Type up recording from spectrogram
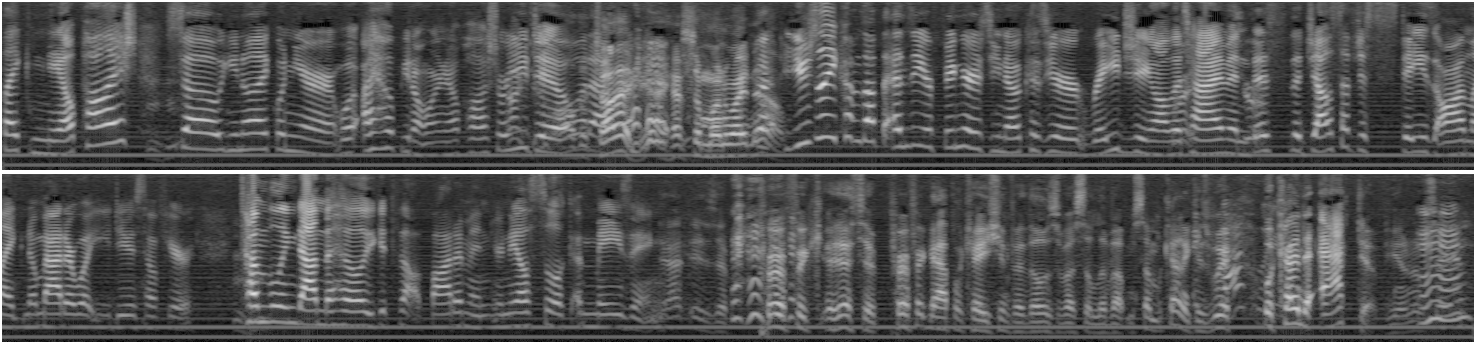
like nail polish. Mm-hmm. So you know, like when you're, well, I hope you don't wear nail polish, or I you do, do all whatever. the time. Yeah, I have someone right now. usually it comes off the ends of your fingers, you know, because you're raging all the right, time, and sure. this the gel stuff just stays on like no matter what you do. So if you're tumbling down the hill, you get to the bottom, and your nails still look amazing. That is a perfect. that's a perfect application for those of us that live up in Summit County because exactly. we're we're kind of active. You know what I'm mm-hmm. saying?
